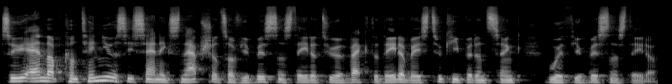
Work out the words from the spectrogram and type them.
So you end up continuously sending snapshots of your business data to a vector database to keep it in sync with your business data.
